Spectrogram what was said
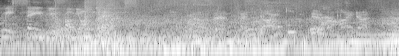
Let me save you from your friends. Target locked.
